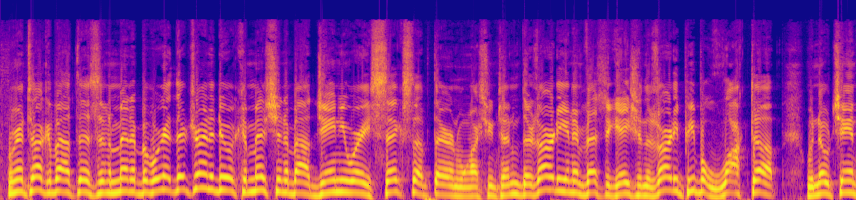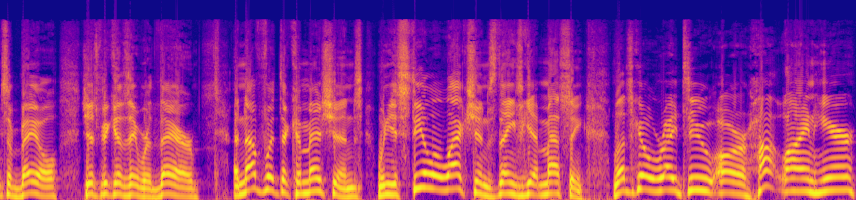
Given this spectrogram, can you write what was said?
We're going to talk about this in a minute, but we're they're trying to do a commission about January 6th up there in Washington. There's already an investigation. There's already people locked up with no chance of bail just because they were there. Enough with the commissions. When you steal elections, things get messy. Let's go right to our hotline here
